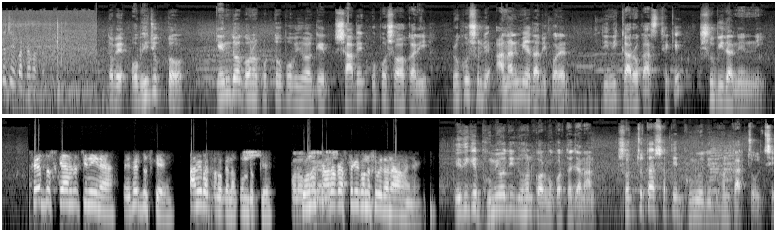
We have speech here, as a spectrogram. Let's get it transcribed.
কিছুই করতে পারতেছে না। তবে অভিযুক্ত কেন্দ্রীয় গণপূর্ত উপবিভাগের সাবেক উপসহকারী প্রকৌশলী আনার মিয়া দাবি করেন তিনি কারও কাছ থেকে সুবিধা নেননি। ফেরদুসকে আমি তো চিনি না। এই ফেরদুসকে? আমি বাঁচাবো কেন কোন দুঃখকে কোনো কারও কাছ থেকে কোনো সুবিধা নেওয়া হয়নি। এদিকে ভূমি অধিগ্রহণ কর্মকর্তা জানান স্বচ্ছতার সাথে ভূমি অধিগ্রহণ কাজ চলছে।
